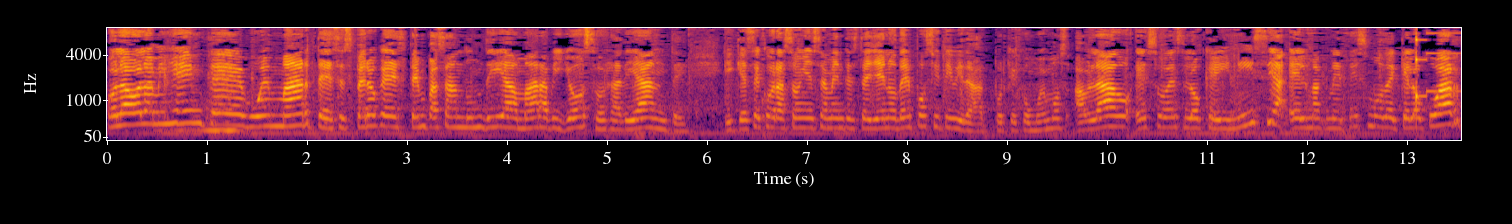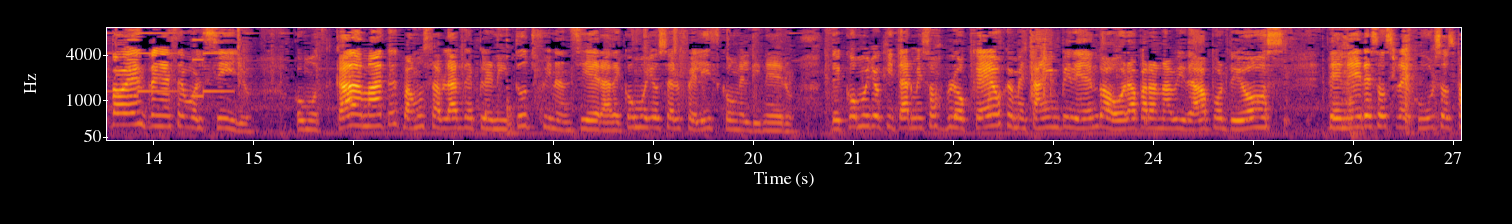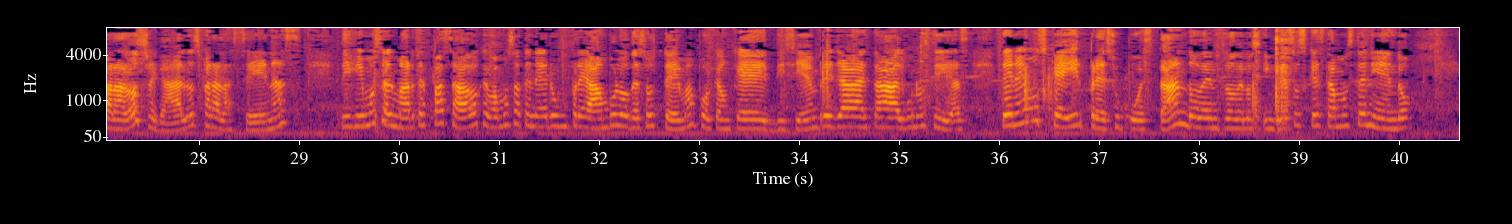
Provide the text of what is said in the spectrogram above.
Hola, hola mi gente, buen martes. Espero que estén pasando un día maravilloso, radiante y que ese corazón y esa mente esté lleno de positividad, porque como hemos hablado, eso es lo que inicia el magnetismo de que lo cuarto entre en ese bolsillo. Como cada martes vamos a hablar de plenitud financiera, de cómo yo ser feliz con el dinero, de cómo yo quitarme esos bloqueos que me están impidiendo ahora para Navidad, por Dios, tener esos recursos para los regalos, para las cenas Dijimos el martes pasado que vamos a tener un preámbulo de esos temas porque aunque diciembre ya está algunos días, tenemos que ir presupuestando dentro de los ingresos que estamos teniendo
